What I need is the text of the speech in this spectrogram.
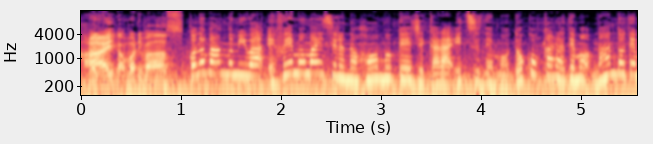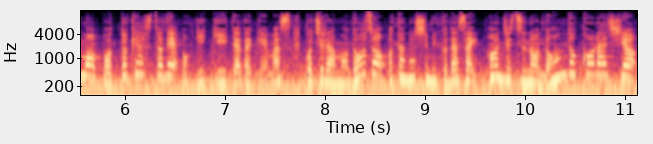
はい。頑張ります。この番組は FM マイズルのホームページからいつでもどこからでも何度でもポッドキャストでお聞きいただけます。こちらもどうぞお楽しみください。本日のどんどこラジオ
